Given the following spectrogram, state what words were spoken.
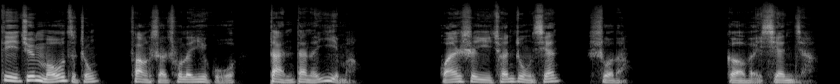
帝君眸子中放射出了一股淡淡的异芒，环视一圈众仙，说道：“各位仙家，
